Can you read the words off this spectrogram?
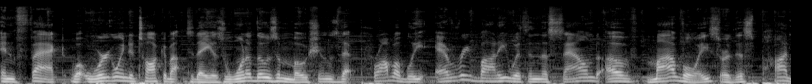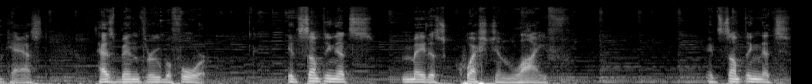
In fact, what we're going to talk about today is one of those emotions that probably everybody within the sound of my voice or this podcast has been through before. It's something that's made us question life. It's something that's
